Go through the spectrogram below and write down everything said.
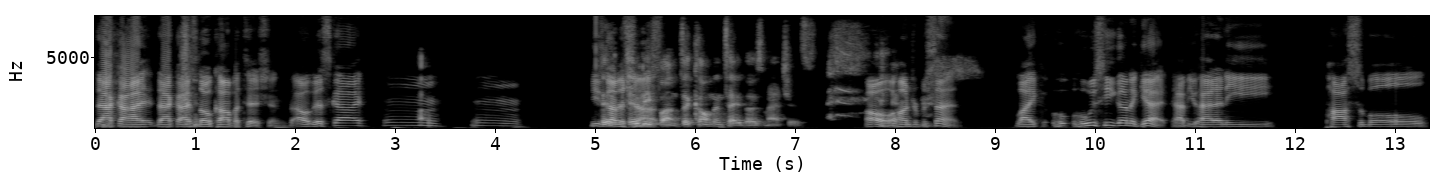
that guy, that guy's no competition. Oh, this guy, mm, mm, he's got a shot. It'd be fun to commentate those matches. Oh, 100 percent. Like, who, who's he gonna get? Have you had any possible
